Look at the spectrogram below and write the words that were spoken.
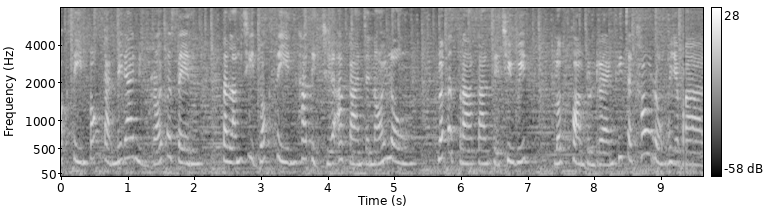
วัคซีนป้องกันไม่ได้ 100%แต่หลังฉีดวัคซีนถ้าติดเชื้ออาการจะน้อยลง ลดอัตราการเสียชีวิต ลดความรุนแรงที่จะเข้าโรงพยาบาล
